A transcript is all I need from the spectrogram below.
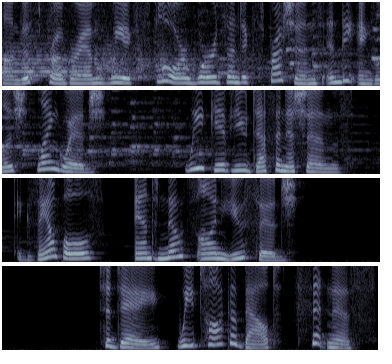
On this program, we explore words and expressions in the English language. We give you definitions, examples, and notes on usage. Today, we talk about fitness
